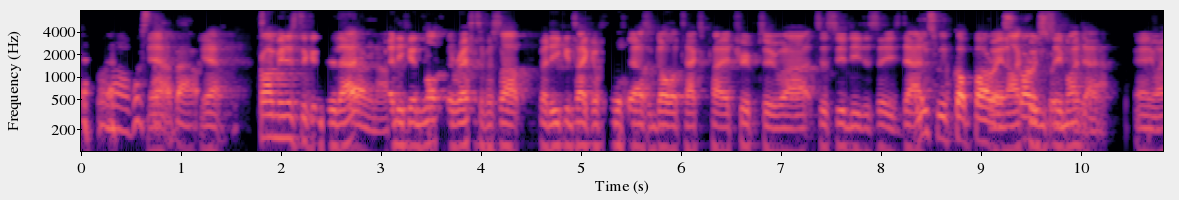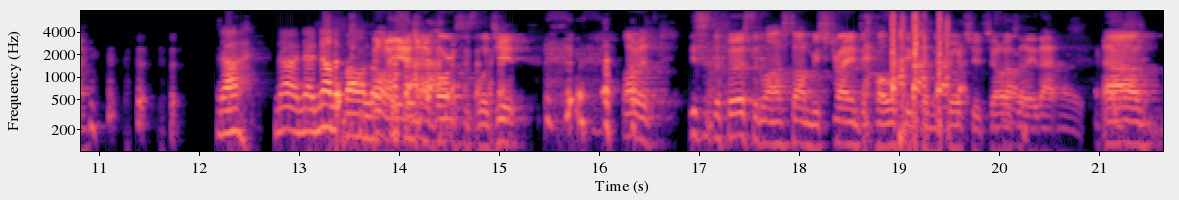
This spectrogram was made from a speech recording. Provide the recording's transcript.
well, what's yeah, that about? Yeah. Prime Minister can do that, but he can lock the rest of us up. But he can take a four thousand dollar taxpayer trip to uh, to Sydney to see his dad. At least we've got Boris. And I Boris couldn't see my dad that. anyway. no, no, no, none of our. oh yeah, no, Boris is legit. this is the first and last time we stray into politics on the short chute show. I'll tell you that. Um,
